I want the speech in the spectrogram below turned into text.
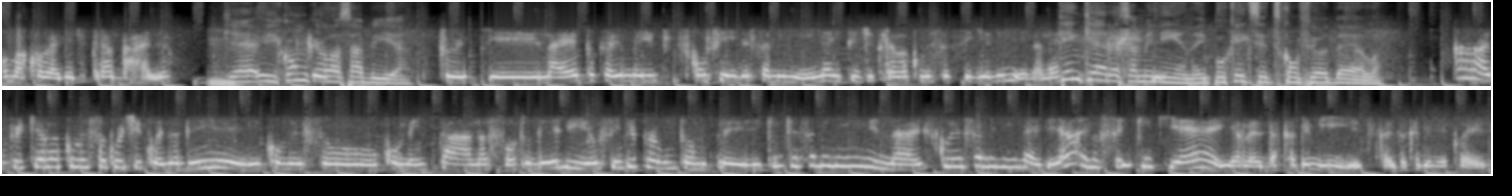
Uma colega de trabalho. Que é- e como que ela sabia? Porque na época eu meio que desconfiei dessa menina e pedi pra ela começar a seguir a menina, né? Quem que era essa menina e por que, que você desconfiou dela? Ah, porque ela começou a curtir coisa dele, começou a comentar nas fotos dele, e eu sempre perguntando pra ele, quem que é essa menina? Exclui essa menina. Ele, ah, não sei quem que é, e ela é da academia, faz academia com ele.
